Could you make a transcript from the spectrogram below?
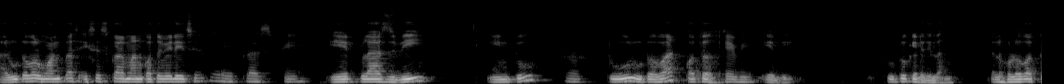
আর root over one plus x square মান কত বেরিয়েছে? A plus b a plus b into two root over কত? A b a b two two কেটে দিলাম। তাহলে হলো কত?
